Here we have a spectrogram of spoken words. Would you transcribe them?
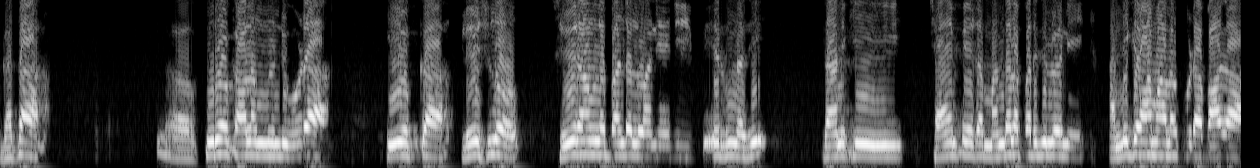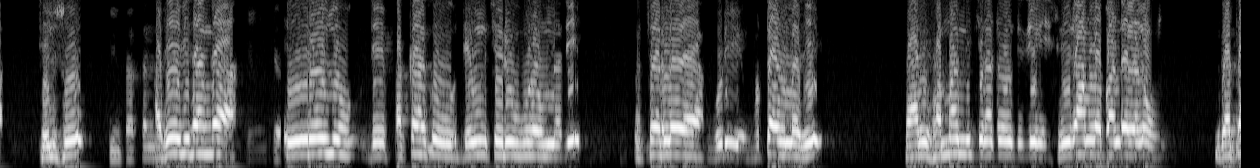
గత పూర్వకాలం నుండి కూడా ఈ యొక్క ప్లేస్లో శ్రీరాముల బండలు అనేది పేరున్నది. దానికి చాయంపేట మండల పరిధిలోని అన్ని గ్రామాలకు కూడా బాగా తెలుసు. అదే విధంగా ఈ రోజు పక్కకు దేవుని చెరువు కూడా ఉన్నది. మచ్చర్ల గుడి గుట్ట ఉన్నది. దానికి సంబంధించినటువంటి దీని శ్రీరాముల బండలను గత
